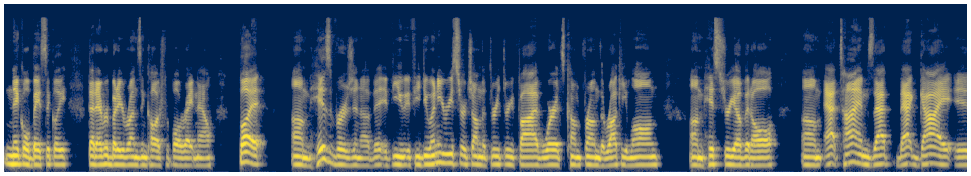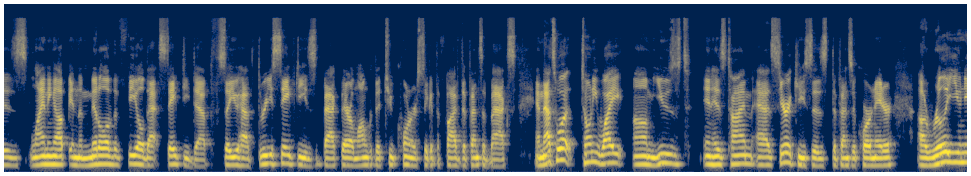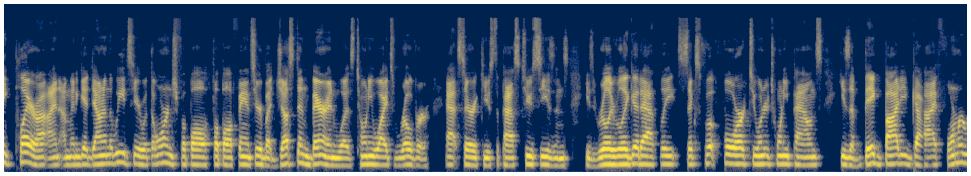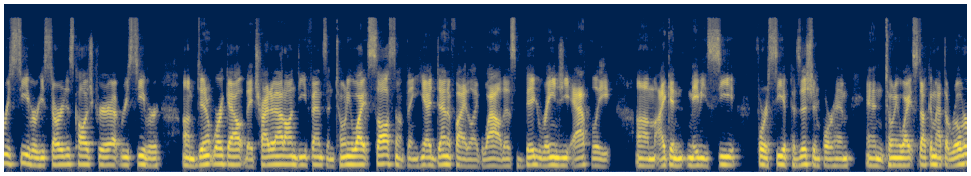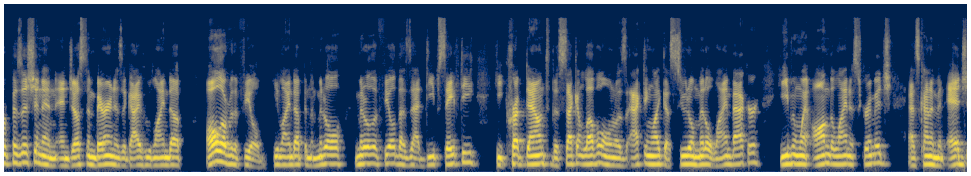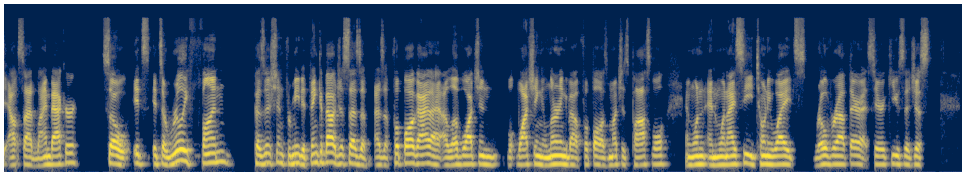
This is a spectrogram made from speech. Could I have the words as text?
nickel, basically that everybody runs in college football right now. But um, his version of it, if you if you do any research on the three three five, where it's come from, the Rocky Long um, history of it all, um, at times that that guy is lining up in the middle of the field at safety depth. So you have three safeties back there along with the two corners to get the five defensive backs, and that's what Tony White um, used in his time as Syracuse's defensive coordinator. A really unique player. I, am going to get down in the weeds here with the orange football football fans here, but Justin Barron was Tony White's rover at Syracuse the past two seasons. He's really, really good athlete, six foot four, 220 pounds. He's a big bodied guy, former receiver. He started his college career at receiver. Um, didn't work out. They tried him out on defense, and Tony White saw something. He identified, like, wow, this big, rangy athlete. Um, I can maybe see foresee a position for him. And Tony White stuck him at the rover position. And, and Justin Barron is a guy who lined up all over the field. He lined up in the middle middle of the field as that deep safety. He crept down to the second level and was acting like a pseudo middle linebacker. He even went on the line of scrimmage as kind of an edge outside linebacker. So it's it's a really fun position for me to think about just as a as a football guy I, I, love watching watching and learning about football as much as possible and when and when I see Tony White's rover out there at Syracuse it just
